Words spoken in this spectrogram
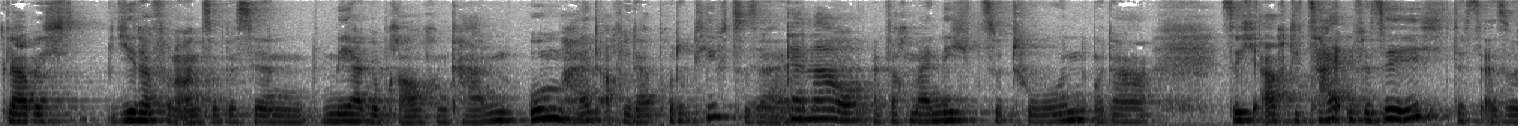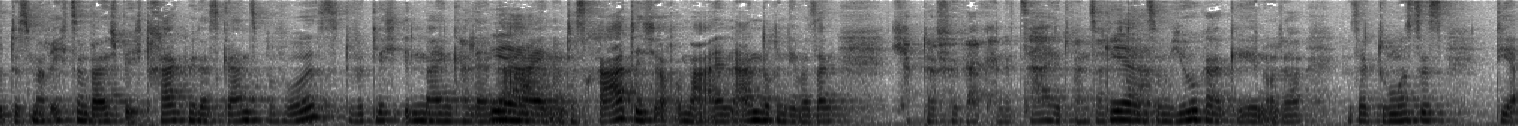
glaube ich, jeder von uns so ein bisschen mehr gebrauchen kann, um halt auch wieder produktiv zu sein. Genau. Einfach mal nichts zu tun oder sich auch die Zeiten für sich, das, also das mache ich zum Beispiel, ich trage mir das ganz bewusst wirklich in meinen Kalender ja. ein und das rate ich auch immer allen anderen, die immer sagen, ich habe dafür gar keine Zeit, wann soll ich ja. denn zum Yoga gehen? Oder gesagt, du musst es dir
